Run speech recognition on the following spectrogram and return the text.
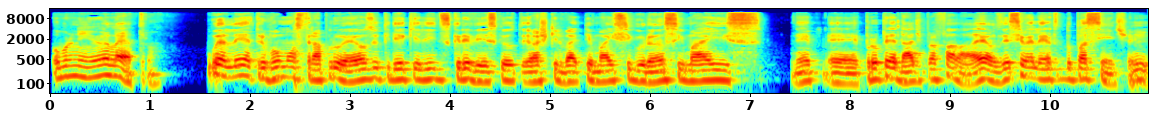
Ô Bruninho, e o eletro? O eletro eu vou mostrar para o Elzo, eu queria que ele descrevesse, que eu, eu acho que ele vai ter mais segurança e mais né, é, propriedade para falar. Elza, esse é o eletro do paciente. O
